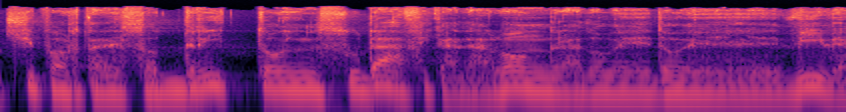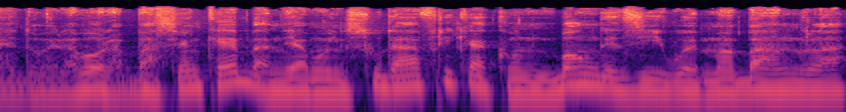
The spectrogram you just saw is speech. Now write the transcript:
ci porta adesso dritto in Sudafrica, da Londra dove, dove vive, dove lavora Bastian Keb, andiamo in Sudafrica con Bongeziwe Mabandla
